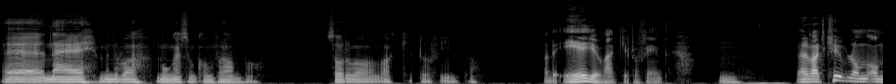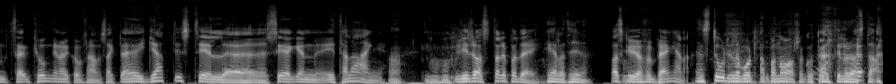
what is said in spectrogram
Eh, nej, men det var många som kom fram och sa det var vackert och fint och, Ja, det är ju vackert och fint. mm. Det hade varit kul om, om här, kungen hade kommit fram och sagt "Hej, grattis till uh, segern i Talang. Ja. ja. Vi röstade på dig. Hela tiden. Vad ska du göra för pengarna? En stor del av vårt apanage har gått åt till att rösta.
